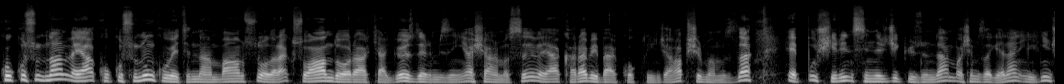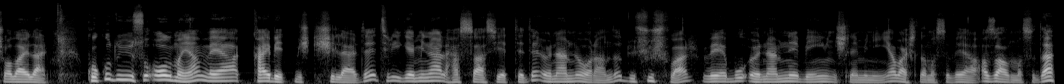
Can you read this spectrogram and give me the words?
Kokusundan veya kokusunun kuvvetinden bağımsız olarak soğan doğrarken gözlerimizin yaşarması veya karabiber koklayınca hapşırmamız da hep bu şirin sinircik yüzünden başımıza gelen ilginç olaylar. Koku duyusu olmayan veya kaybetmiş kişilerde trigeminal hassasiyette de önemli oranda düşüş var ve bu önemli beyin işleminin yavaşlaması veya azalması da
